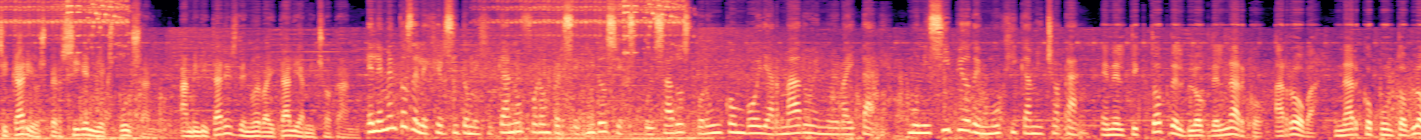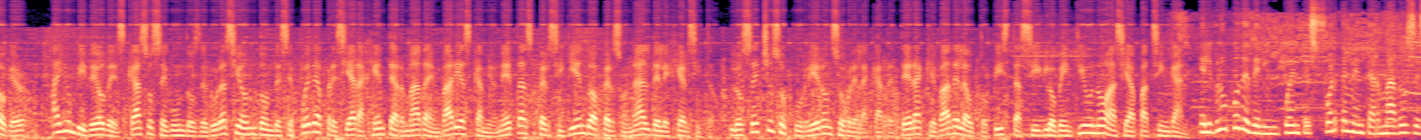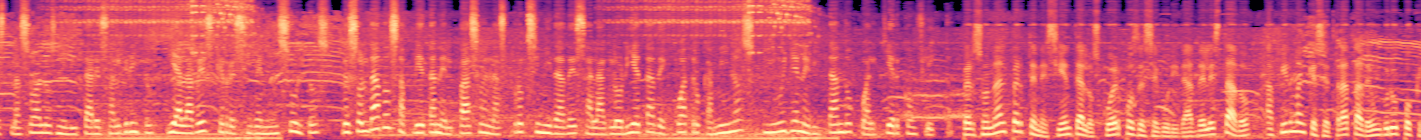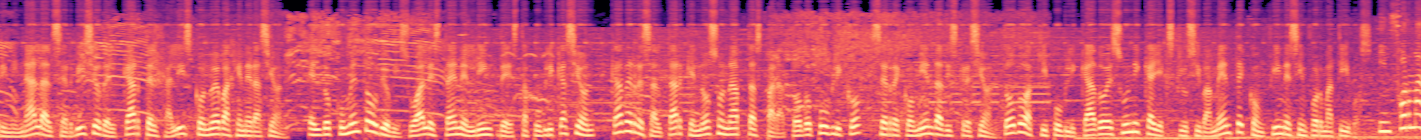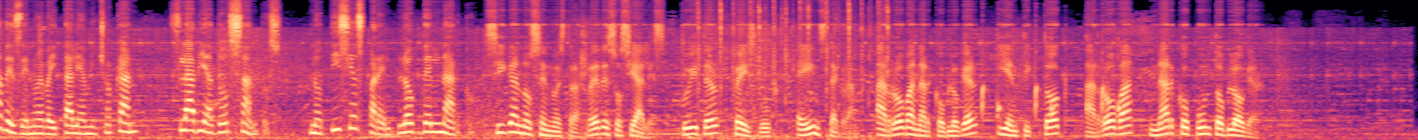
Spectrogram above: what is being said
Sicarios persiguen y expulsan a militares de Nueva Italia, Michoacán. Elementos del ejército mexicano fueron perseguidos y expulsados por un convoy armado en Nueva Italia, municipio de Mújica, Michoacán. En el TikTok del blog del narco, arroba narco.blogger, hay un video de escasos segundos de duración donde se puede apreciar a gente armada en varias camionetas persiguiendo a personal del ejército. Los hechos ocurrieron sobre la carretera que va de la autopista siglo XXI hacia Apatzingán. El grupo de delincuentes fuertemente armados desplazó a los militares al grito y a la vez que reciben insultos, los soldados aprietan el paso en las proximidades a la glorieta de cuatro caminos y huyen evitando cualquier conflicto. Personal perteneciente a los cuerpos de seguridad del Estado afirman que se trata de un grupo criminal al servicio del cártel Jalisco Nueva Generación. El documento audiovisual está en el link de esta publicación, cabe resaltar que no son aptas para todo público, se recomienda discreción. Todo aquí publicado es única y exclusivamente con fines informativos. Informa desde Nueva Italia, Michoacán, Flavia Dos Santos. Noticias para el blog del narco. Síganos en nuestras redes sociales, Twitter, Facebook e Instagram, arroba narcoblogger y en TikTok, arroba narco.blogger.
